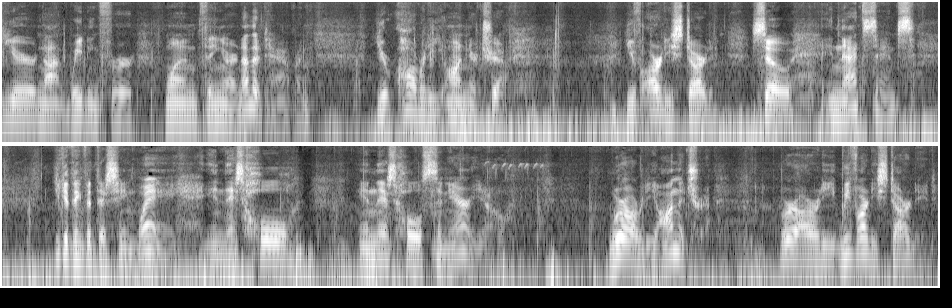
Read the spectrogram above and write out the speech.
you're not waiting for one thing or another to happen. You're already on your trip you've already started. So, in that sense, you could think of it the same way. In this whole in this whole scenario, we're already on the trip. We're already we've already started.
